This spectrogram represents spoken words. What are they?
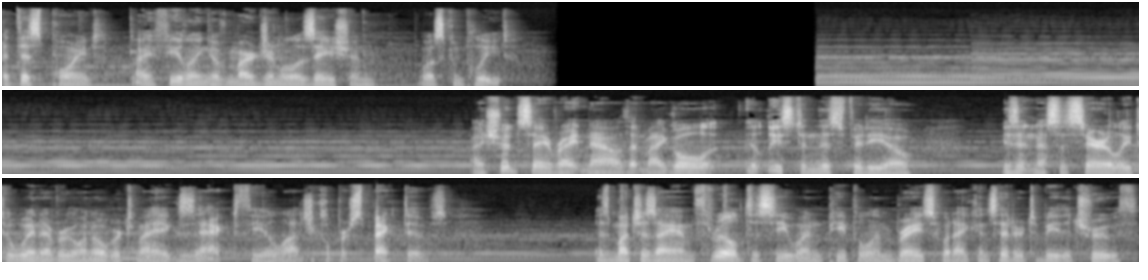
At this point, my feeling of marginalization was complete. I should say right now that my goal, at least in this video, isn't necessarily to win everyone over to my exact theological perspectives, as much as I am thrilled to see when people embrace what I consider to be the truth.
